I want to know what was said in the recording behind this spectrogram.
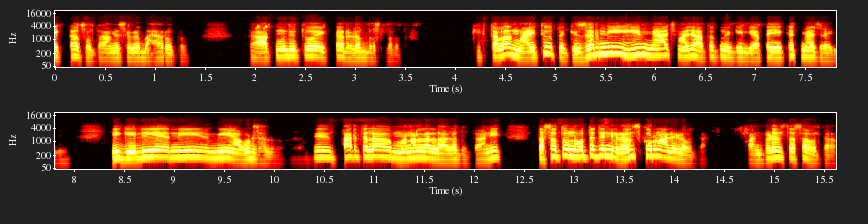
एकटाच होता आम्ही सगळे बाहेर होतो. तर आतमध्ये तो एकटा रडत बसला होता. की त्याला माहिती होतं की जर मी ही मॅच माझ्या हातात गेली आता एकच मॅच राहिली ही गेली आणि मी आउट झालो. ते फार त्याला मनाला लागत होतं आणि तसा तो नव्हता त्यांनी रन्स करून आलेला होता. कॉन्फिडन्स तसा होता.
